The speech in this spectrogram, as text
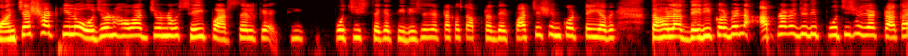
পঞ্চাশ ষাট কিলো ওজন হওয়ার জন্য সেই পার্সেলকে কি পঁচিশ থেকে তিরিশ হাজার টাকা তো আপনাদের পারচেসিং করতেই হবে। তাহলে আর দেরি করবেন আপনারা যদি পঁচিশ হাজার টাকা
